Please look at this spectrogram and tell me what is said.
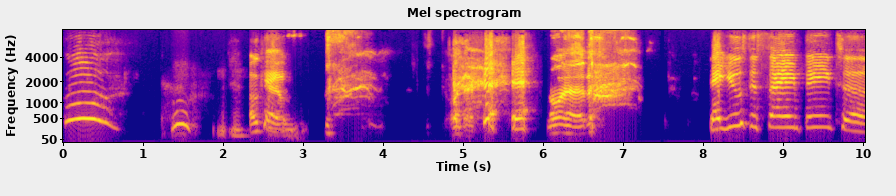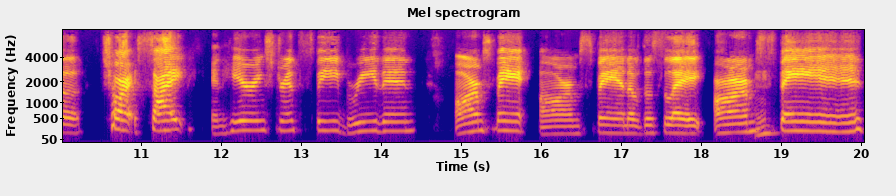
Whew. Whew. Okay. Um, go ahead. Go ahead. they use the same thing to chart sight and hearing, strength, speed, breathing, arm span, arm span of the slave, arm Mhm. span,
